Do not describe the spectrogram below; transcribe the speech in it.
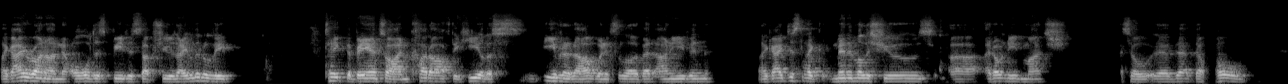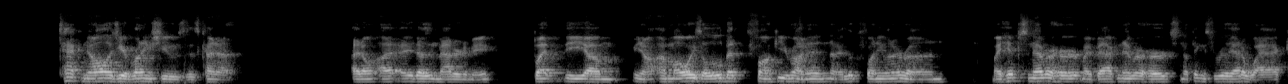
Like I run on the oldest, beatest up shoes. I literally take the bands on, cut off the heel to even it out when it's a little bit uneven. Like I just like minimalist shoes. Uh, I don't need much. So uh, that the whole technology of running shoes is kind of, I don't, I, it doesn't matter to me. But the um, you know i'm always a little bit funky running. I look funny when i run. My hips never hurt. My back never hurts. Nothing's really out of whack.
